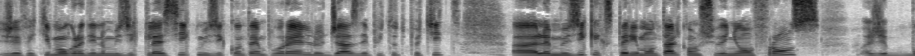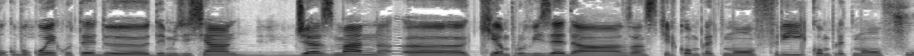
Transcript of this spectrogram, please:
j'ai effectivement grandi dans la musique classique, musique contemporaine, le jazz depuis toute petite, la musique expérimentale quand je suis venue en France. J'ai beaucoup, beaucoup écouté de, des musiciens jazzman qui improvisaient dans un style complètement free, complètement fou.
